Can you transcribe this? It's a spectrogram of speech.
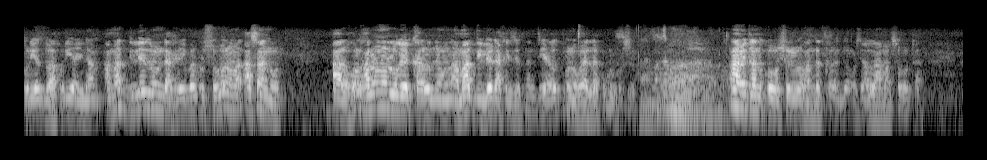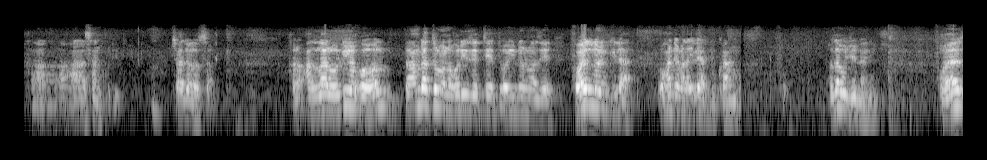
করিয়া দোয়া করিয়া আইলাম। আমার দিলে যেমন ডাকে এবার সবর আমার আর হল কারণের লোকে কারণ যেমন আমার দিলে ডাকে জিয়ারত মনে আল্লাহ কবুল করছে। আমি তখন শরীর হান্দাত করে করছি আল্লাহ আমার সবটা আসান করি সাজুল কারণ আল্লাহর অলি হল আমরা তো মনে করি যে তে তো মাঝে ফয়েল লইন কিলা ওখানে বানাইলে আর দোকান। কথা বুঝি না ফয়েজ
